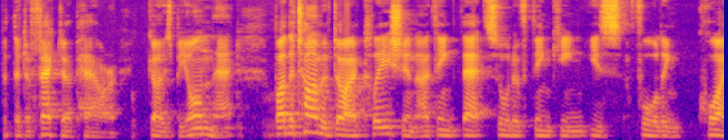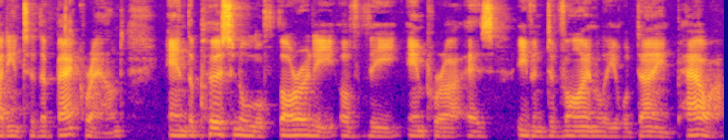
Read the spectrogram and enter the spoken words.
but the de facto power goes beyond that. By the time of Diocletian, I think that sort of thinking is falling quite into the background. And the personal authority of the emperor as even divinely ordained power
